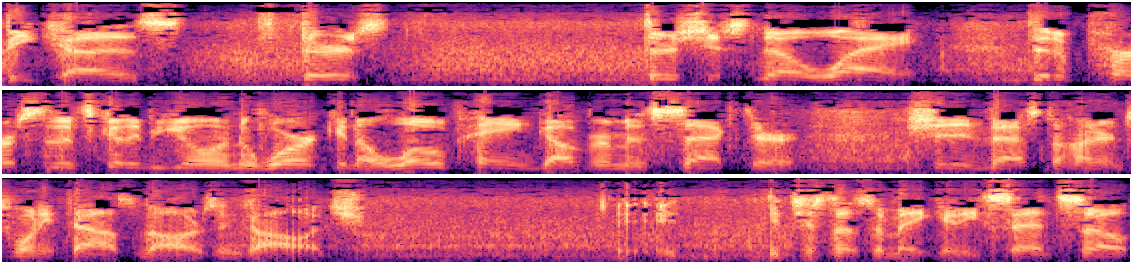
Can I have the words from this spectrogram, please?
Because there's there's just no way that a person that's going to be going to work in a low paying government sector should invest $120,000 in college. It, it just doesn't make any sense. So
